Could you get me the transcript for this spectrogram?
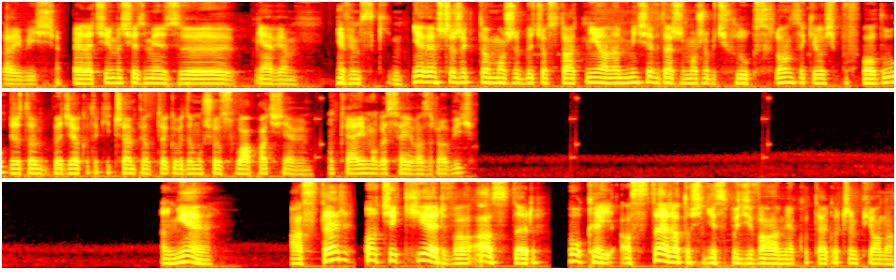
Zajebiście. Okej, lecimy się zmierzyć z, nie wiem, Nie wiem z kim. Nie wiem szczerze, kto może być ostatni, ale mi się wydaje, że może być Fluxflon z jakiegoś powodu, że to będzie jako taki czempion, którego będę musiał złapać, nie wiem. Okej, mogę save'a zrobić. A nie. Aster? O cię kierwa, Aster. Okej, Astera to się nie spodziewałem jako tego czempiona.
